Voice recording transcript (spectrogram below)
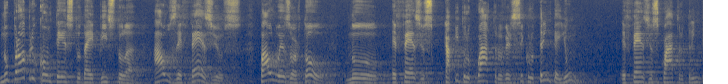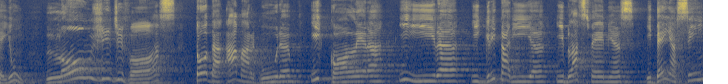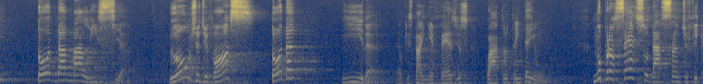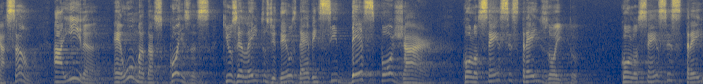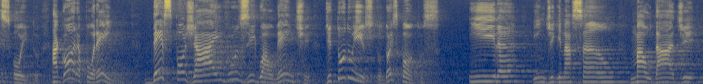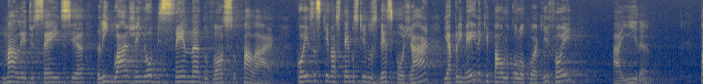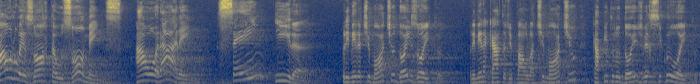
No próprio contexto da epístola aos Efésios, Paulo exortou no Efésios capítulo 4, versículo 31, Efésios 4, 31, longe de vós toda amargura e cólera e ira e gritaria e blasfêmias e bem assim toda malícia. Longe de vós toda ira. É o que está em Efésios 4:31. No processo da santificação, a ira é uma das coisas que os eleitos de Deus devem se despojar. Colossenses 3:8. Colossenses 3:8. Agora, porém, despojai-vos igualmente de tudo isto, dois pontos: ira, indignação, maldade, maledicência, linguagem obscena do vosso falar coisas que nós temos que nos despojar, e a primeira que Paulo colocou aqui foi a ira. Paulo exorta os homens a orarem sem ira. 1 Timóteo 2:8. Primeira carta de Paulo a Timóteo, capítulo 2, versículo 8.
